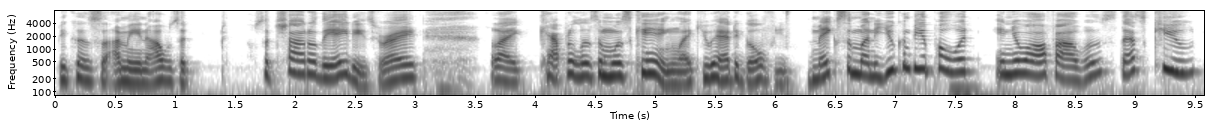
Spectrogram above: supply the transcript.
because I mean I was a I was a child of the 80s, right? Like capitalism was king. Like you had to go make some money. You can be a poet in your off hours. That's cute,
